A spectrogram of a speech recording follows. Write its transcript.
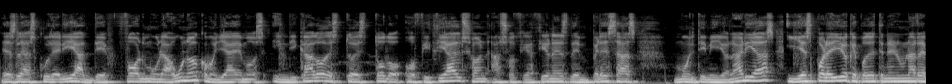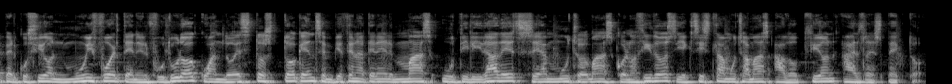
es la escudería de Fórmula 1, como ya hemos indicado, esto es todo oficial, son asociaciones de empresas multimillonarias y es por ello que puede tener una repercusión muy fuerte en el futuro cuando estos tokens empiecen a tener más utilidades, sean mucho más conocidos y exista mucha más adopción al respecto.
